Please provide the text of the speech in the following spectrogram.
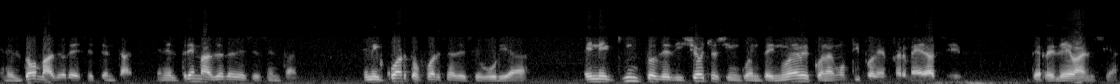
en el dos mayores de 70 años, en el tres mayores de 60 años, en el cuarto fuerzas de seguridad, en el quinto de 18 a 59 con algún tipo de enfermedad eh, de relevancia.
